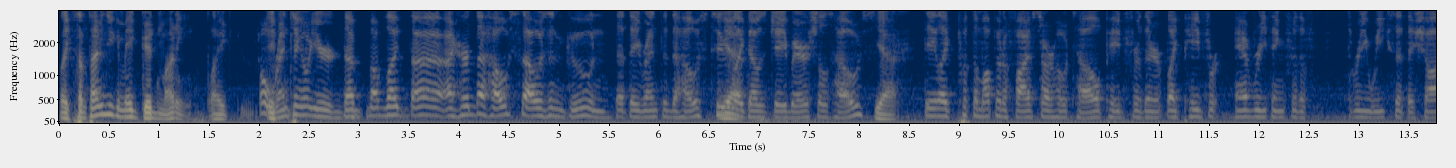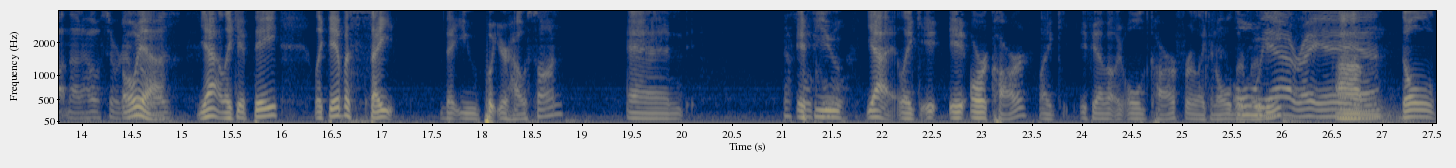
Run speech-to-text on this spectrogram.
Like sometimes you can make good money. Like Oh, if- renting out your that like uh, I heard the house that was in Goon that they rented the house to, Yeah. like that was Jay Baruchel's house. yeah, They like put them up in a five star hotel, paid for their like paid for everything for the f- three weeks that they shot in that house or whatever Oh it yeah, was. yeah. Like if they like they have a site that you put your house on, and That's if so you cool. yeah like it, it or car like if you have an like, old car for like an older Oh movie. yeah, right, yeah, yeah, um, yeah. they'll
